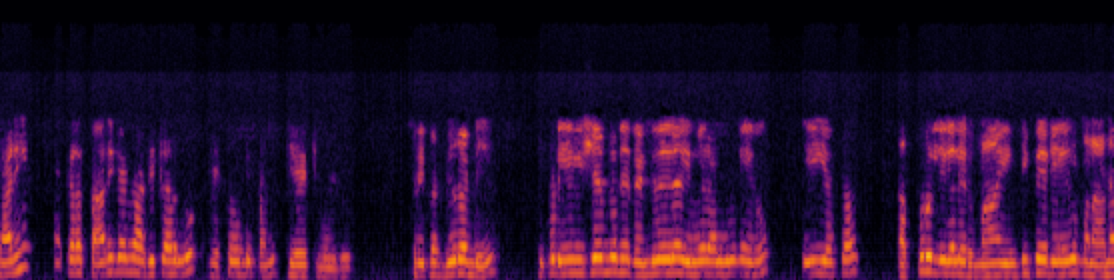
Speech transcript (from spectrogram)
కానీ అక్కడ స్థానికంగా అధికారులు ఎటువంటి పని చేయట్లేదు. ఇప్పుడు ఇక్కడ చూడండి ఇప్పుడు ఈ విషయంలో నేను రెండు వేల ఇరవై నాలుగులో నేను ఈ యొక్క తప్పుడు లీగలేరు మా ఇంటి పేరు లేదు మా నాన్న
